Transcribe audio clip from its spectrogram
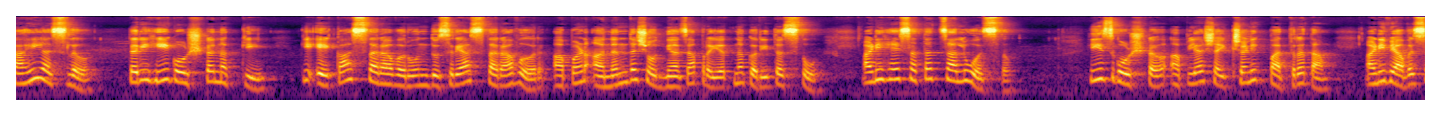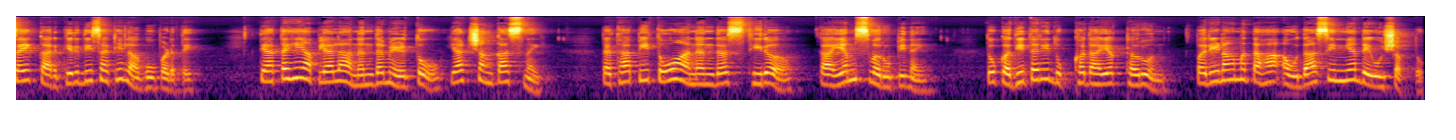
काही असलं तरी ही गोष्ट नक्की की एका स्तरावरून दुसऱ्या स्तरावर आपण आनंद शोधण्याचा प्रयत्न करीत असतो आणि हे सतत चालू असतं. हीच गोष्ट आपल्या शैक्षणिक पात्रता आणि व्यावसायिक कारकिर्दीसाठी लागू पडते. त्यातही आपल्याला आनंद मिळतो यात शंकाच नाही. तथापि तो आनंद स्थिर कायमस्वरूपी नाही. तो कधीतरी दुःखदायक ठरून परिणामत औदासीन्य देऊ शकतो.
